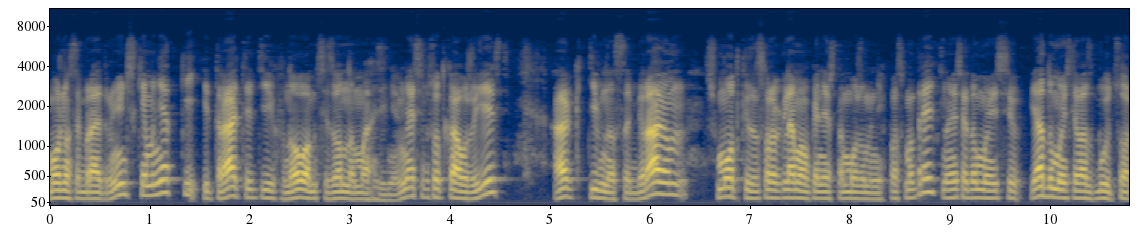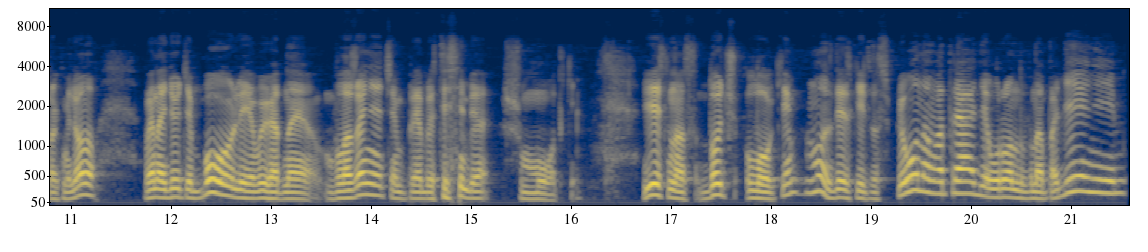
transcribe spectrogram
Можно собирать рунические монетки и тратить их в новом сезонном магазине. У меня 700к уже есть активно собираем. Шмотки за 40 лямов, конечно, можно на них посмотреть, но если, я думаю, если, я думаю, если у вас будет 40 миллионов, вы найдете более выгодное вложение, чем приобрести себе шмотки. Есть у нас дочь Локи, ну, здесь какие-то шпионы в отряде, урон в нападении,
